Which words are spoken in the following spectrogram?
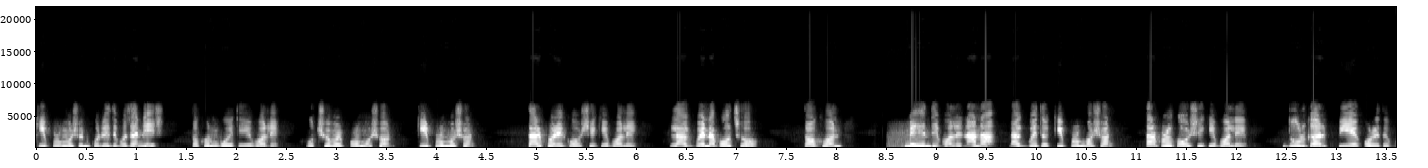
কি প্রমোশন করিয়ে দেবো জানিস? তখন বৈদেহী বলে, উৎসবের প্রমোশন কি প্রমোশন তারপরে কৌশিকী বলে, লাগবে না বলছো? তখন মেহেন্দি বলে, না না, লাগবে তো, কি প্রমোশন তারপরে কৌশিকী বলে, দুর্গার বিয়ে করে দেব।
